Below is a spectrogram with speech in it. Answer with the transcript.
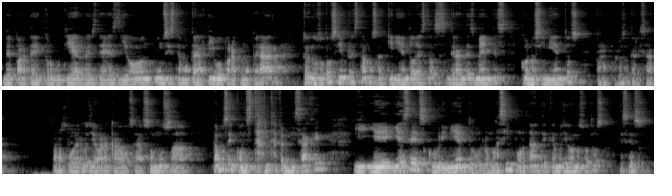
de parte de Héctor Gutiérrez, de SDON, un sistema operativo para cómo operar. Entonces nosotros siempre estamos adquiriendo de estas grandes mentes conocimientos para poderlos aterrizar para poderlos llevar a cabo. O sea, somos a, estamos en constante aprendizaje y, y, ese descubrimiento, lo más importante que hemos llevado nosotros es eso,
